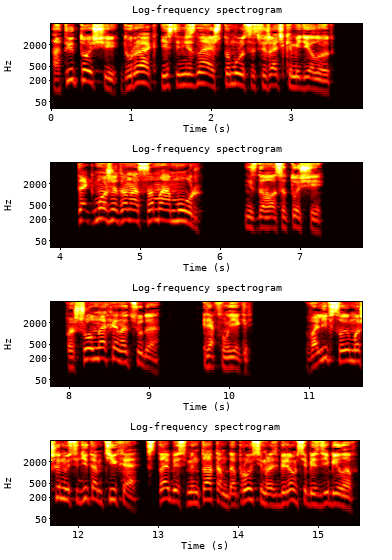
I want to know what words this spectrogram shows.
А ты тощий, дурак, если не знаешь, что муры со свежачками делают». «Так может она сама мур?» – не сдавался тощий. «Пошел нахрен отсюда!» – рявкнул егерь. «Вали в свою машину, сиди там тихо. В стабе с ментатом допросим, разберемся без дебилов».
